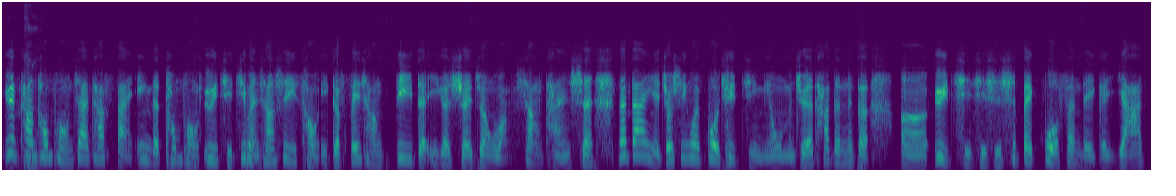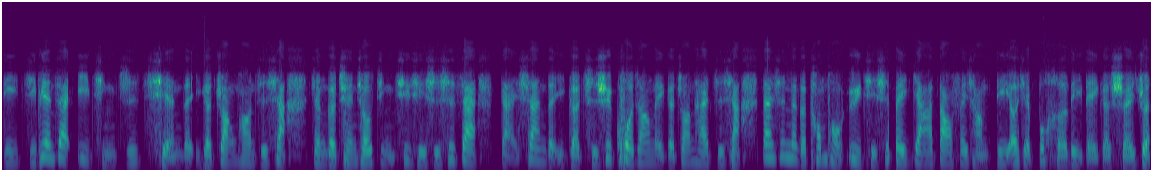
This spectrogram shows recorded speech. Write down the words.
因为抗通膨债它反映的通膨预期基本上是从一个非常低的一个水准往上弹升。那当然也就是因为过去几年，我们觉得它的那个呃预期其实是被过分的一个压低，即便在疫情之前的一个状况之下，整个全球景气其实是在改善的一个持续扩张的一个状态之下，但是那个通膨预期是被压到非常低而且不合理的一个水准，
